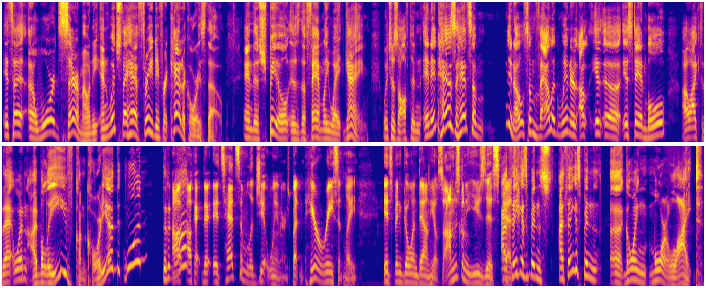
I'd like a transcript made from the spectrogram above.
it's a, an awards ceremony in which they have three different categories, though. And the spiel is the family weight game, which is often, and it has had some, you know, some valid winners. I- Uh, Istanbul, I liked that one. I believe Concordia won. Did it Uh, not? okay, it's had some legit winners, but here recently, it's been going downhill. So I'm just going to use this. I think it's been. I think it's been uh, going more light,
